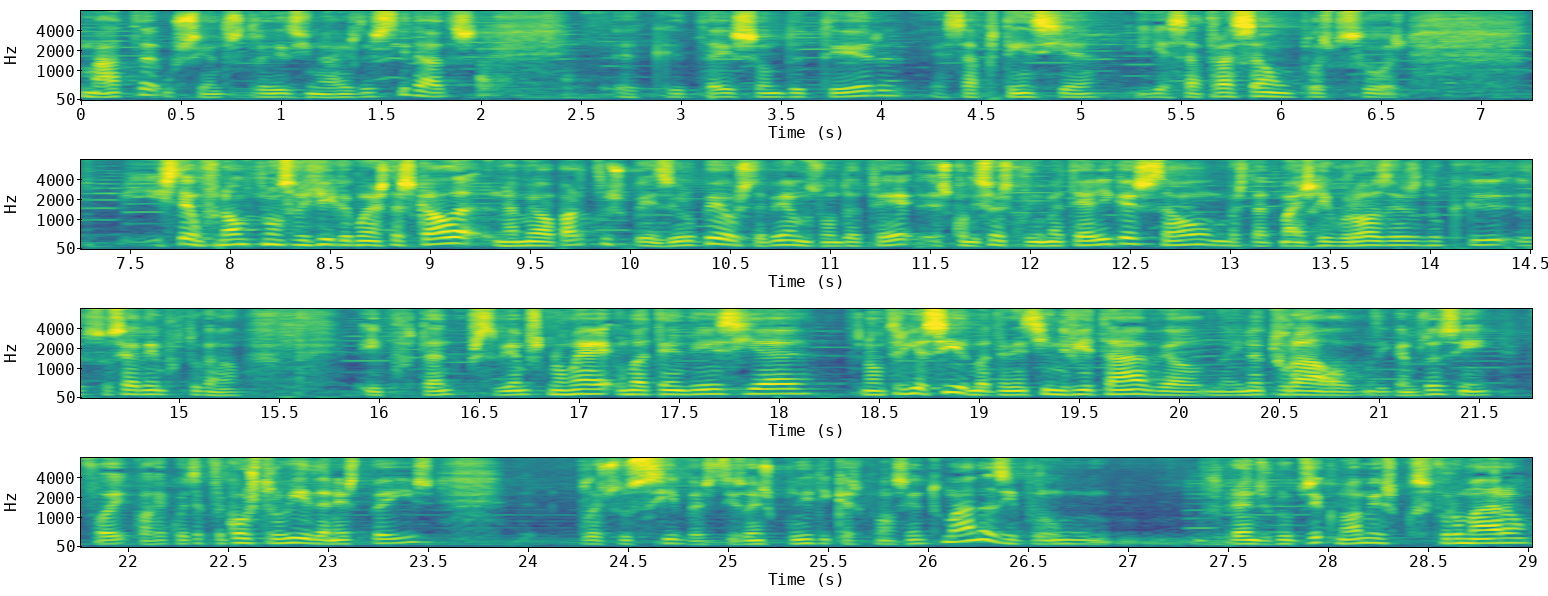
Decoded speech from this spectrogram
mata os centros tradicionais das cidades, eh, que deixam de ter essa apetência e essa atração pelas pessoas. Isto é um fenómeno que não se verifica com esta escala na maior parte dos países europeus, sabemos, onde até as condições climatéricas são bastante mais rigorosas do que sucede em Portugal. E, portanto, percebemos que não é uma tendência, não teria sido uma tendência inevitável nem natural, digamos assim. Foi qualquer coisa que foi construída neste país pelas sucessivas decisões políticas que vão sendo tomadas e por um, os grandes grupos económicos que se formaram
